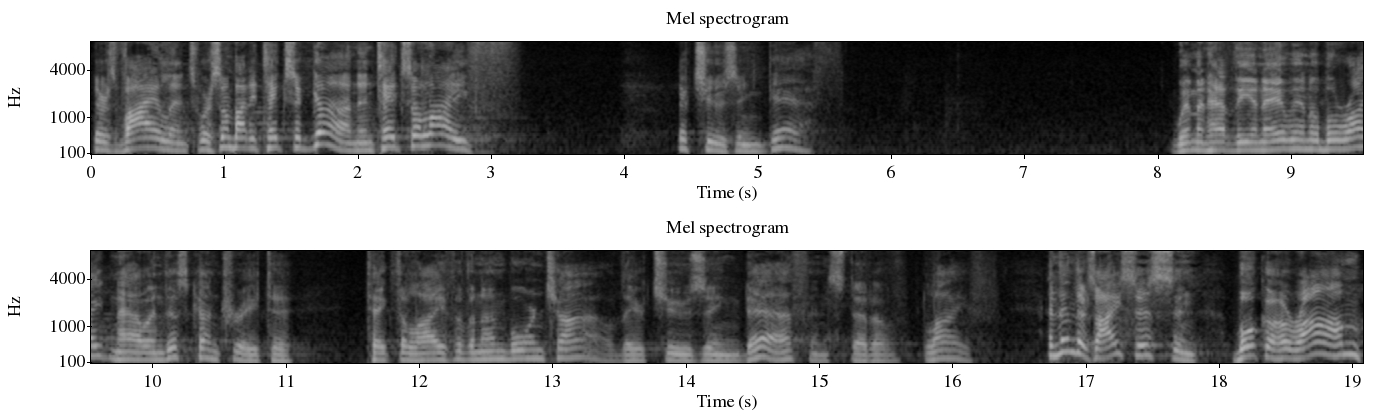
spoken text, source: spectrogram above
there's violence where somebody takes a gun and takes a life. They're choosing death. Women have the inalienable right now in this country to take the life of an unborn child. They're choosing death instead of life. And then there's ISIS and Boko Haram.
